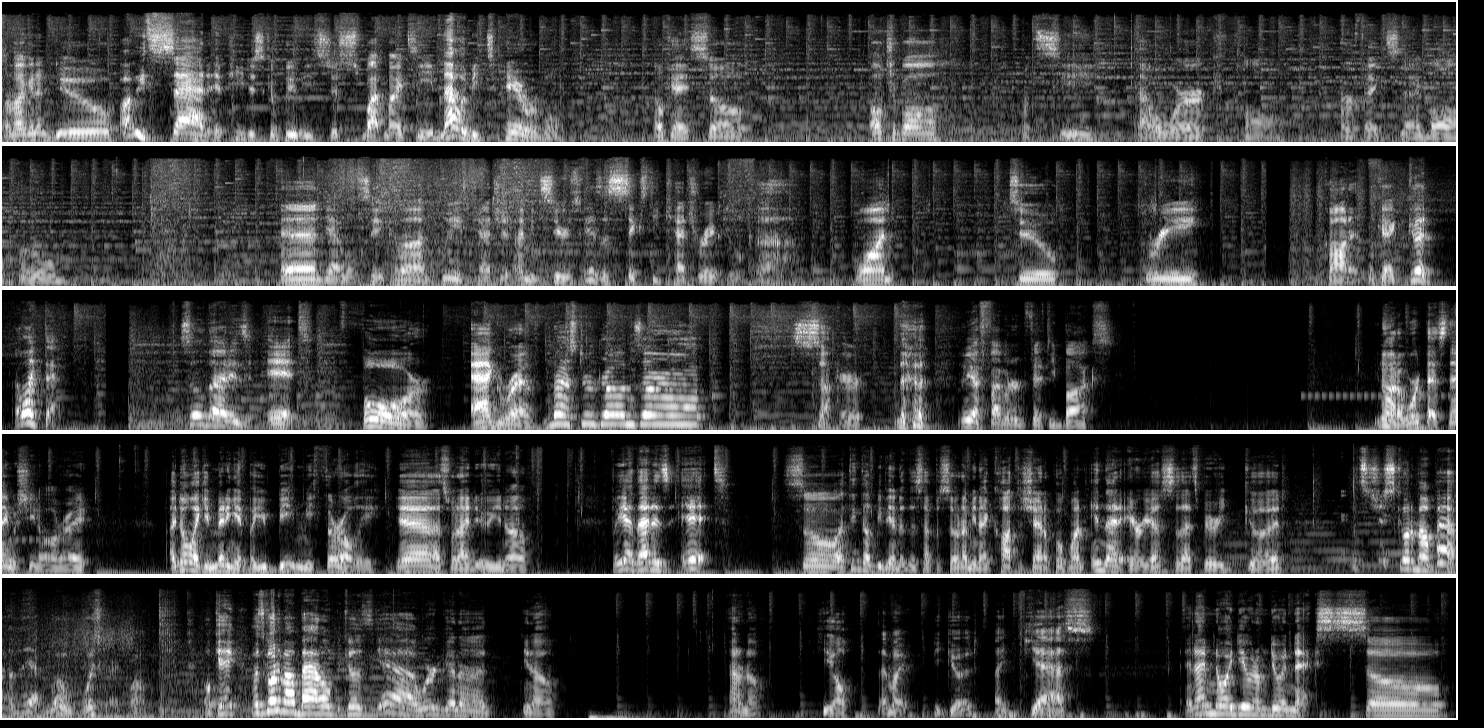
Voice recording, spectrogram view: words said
what am I gonna do? I'll be sad if he just completely just swept my team. That would be terrible. Okay, so Ultra Ball. Let's see. That will work. Call. Perfect. Snag Ball. Boom. And yeah, we'll see. Come on, please catch it. I mean, seriously, he has a 60 catch rate. Ugh. One, two, three, Caught it. Okay, good. I like that. So that is it for Aggrev. Master Gonzap! Sucker. we got 550 bucks. You know how to work that snag machine alright. I don't like admitting it, but you've beaten me thoroughly. Yeah, that's what I do, you know. But yeah, that is it. So, I think that'll be the end of this episode. I mean, I caught the Shadow Pokemon in that area, so that's very good. Let's just go to Mount Battle. Oh, yeah, whoa, voice crack. Wow. Okay, let's go to Mount Battle because, yeah, we're gonna, you know, I don't know, heal. That might be good, I guess. And I have no idea what I'm doing next. So,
